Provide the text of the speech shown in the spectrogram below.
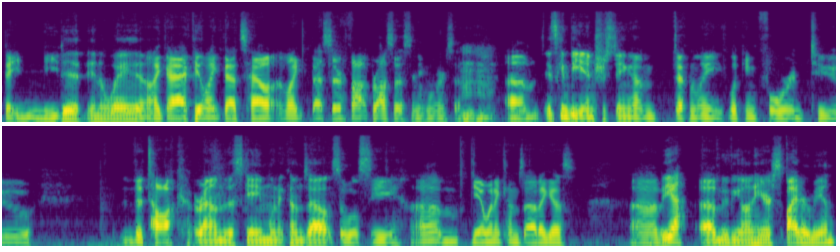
they need it in a way. Like I feel like that's how like that's their thought process anymore. So Mhm. um, it's gonna be interesting. I'm definitely looking forward to the talk around this game when it comes out. So we'll see. Um, yeah, when it comes out, I guess. Uh, but yeah, uh, moving on here, Spider Man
